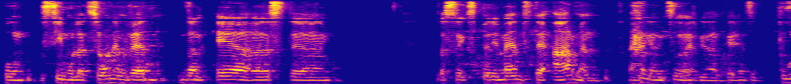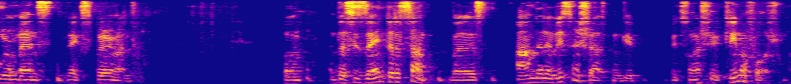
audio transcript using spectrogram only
Und Simulationen werden dann eher als der, das Experiment der Armen, zum Beispiel, also Poor Man's Experiment. Und das ist sehr interessant, weil es andere Wissenschaften gibt, wie zum Beispiel Klimaforschung,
